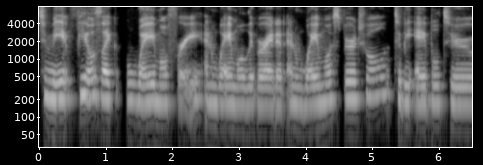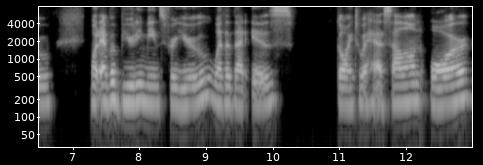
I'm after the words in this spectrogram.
to me, it feels like way more free and way more liberated and way more spiritual to be able to, whatever beauty means for you, whether that is going to a hair salon or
